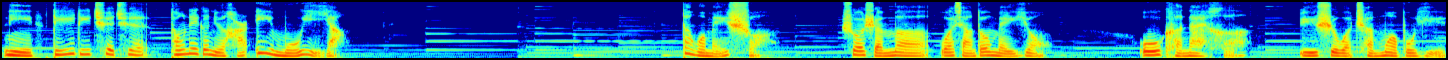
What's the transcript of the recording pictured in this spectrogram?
你的的确确同那个女孩一模一样。”但我没说，说什么我想都没用，无可奈何。于是我沉默不语，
